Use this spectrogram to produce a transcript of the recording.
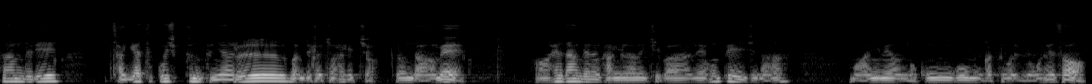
사람들이 자기가 듣고 싶은 분야를 먼저 결정하겠죠. 그런 다음에 어, 해당되는 강의를 하는 기관의 홈페이지나 뭐 아니면 뭐 공고문 같은 걸 이용을 해서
